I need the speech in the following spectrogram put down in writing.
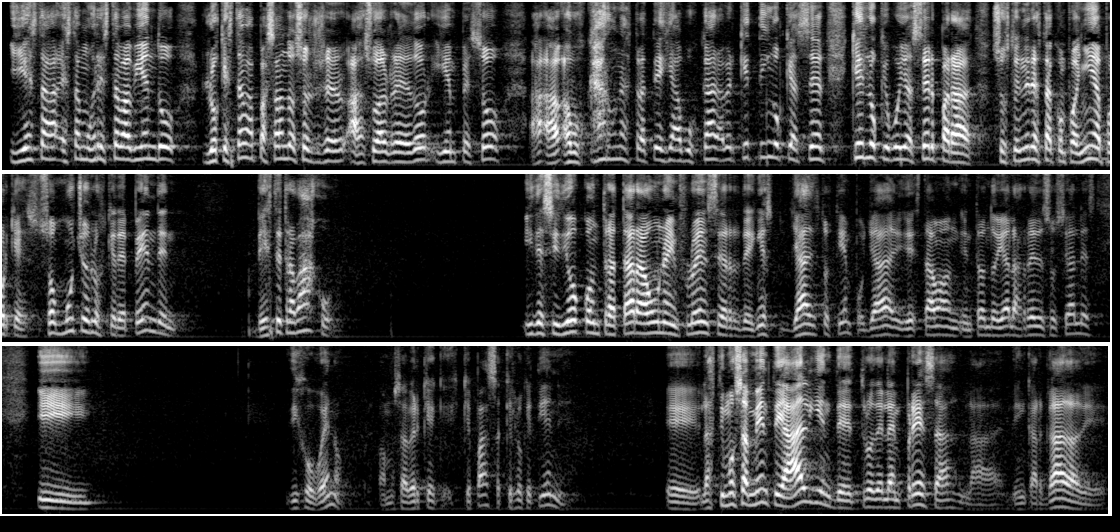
Y esta, esta, mujer estaba viendo lo que estaba pasando a su, alrededor y empezó a, buscar una estrategia, a buscar, a ver, ¿qué tengo que hacer? ¿Qué es lo que voy a hacer para sostener esta compañía? Porque son muchos los que dependen de este trabajo. Y decidió contratar a una influencer de ya de estos tiempos, ya estaban entrando ya las redes sociales y dijo, bueno, vamos a ver qué, qué pasa, qué es lo que tiene. Eh, lastimosamente a alguien dentro de la empresa, la encargada de,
